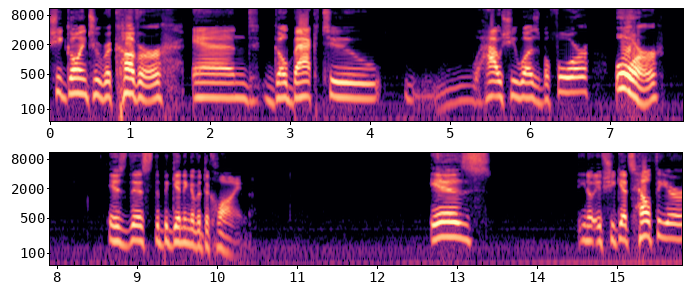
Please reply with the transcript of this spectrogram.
she going to recover and go back to how she was before? Or is this the beginning of a decline? Is, you know, if she gets healthier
